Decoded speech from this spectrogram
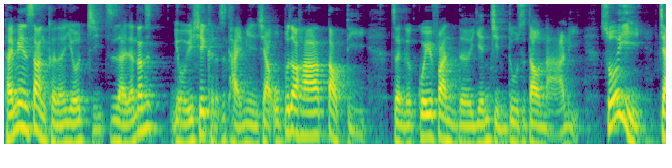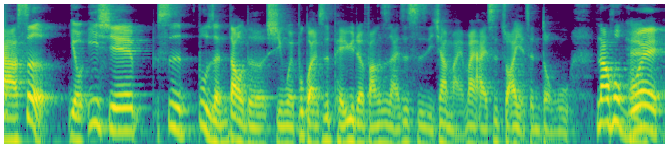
台面上可能有几只来讲，但是有一些可能是台面下，我不知道它到底整个规范的严谨度是到哪里。所以假设有一些是不人道的行为，不管是培育的方式，还是私底下买卖，还是抓野生动物，那会不会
